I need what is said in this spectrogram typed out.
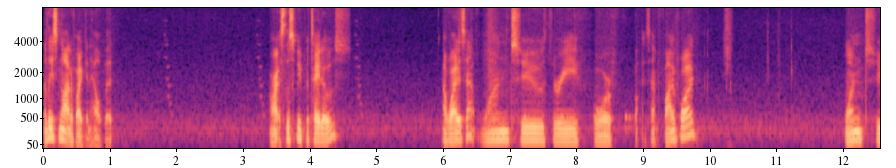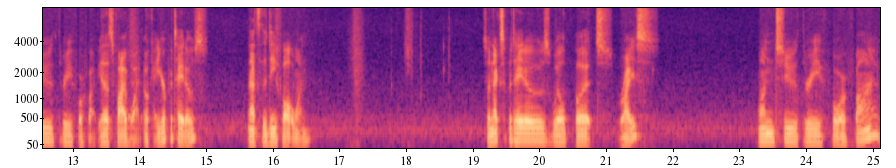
At least not if I can help it. All right, so this will be potatoes. How wide is that? One, two, three, four, five. Is that five wide? One, two, three, four, five. Yeah, that's five wide. Okay, your potatoes. And that's the default one. So next to potatoes, we'll put rice. One, two, three, four, five.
